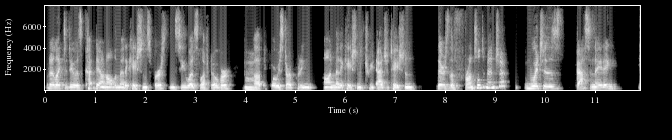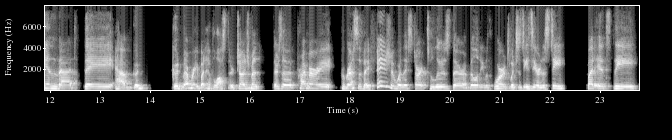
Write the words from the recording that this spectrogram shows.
What I like to do is cut down all the medications first and see what's left over mm. uh, before we start putting on medication to treat agitation. There's the frontal dementia, which is fascinating in that they have good good memory but have lost their judgment. There's a primary progressive aphasia where they start to lose their ability with words, which is easier to see, but it's the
